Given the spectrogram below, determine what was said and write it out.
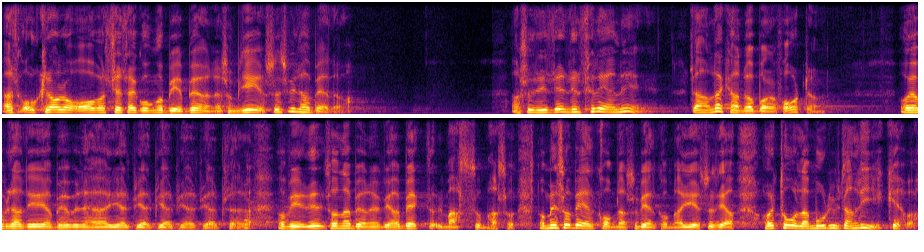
att klara av att sätta igång och be böner som Jesus vill ha bedda. Alltså det är en träning. Det andra kan du ha bara farten. Och jag vill ha det, jag behöver det här, hjälp, hjälp, hjälp, hjälp. hjälp så Och vi, sådana böner, vi har väckt massor, massor. De är så välkomna, så välkomna. Jesus säger, har tålamod utan like. Va?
